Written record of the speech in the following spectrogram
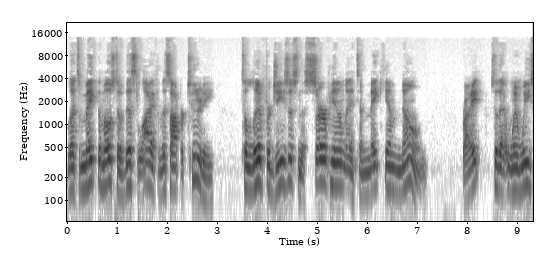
Let's make the most of this life and this opportunity to live for Jesus and to serve Him and to make Him known, right? So that when we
